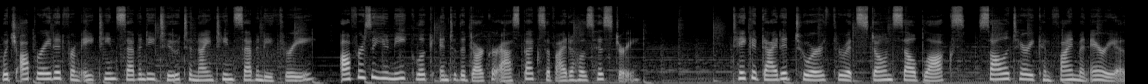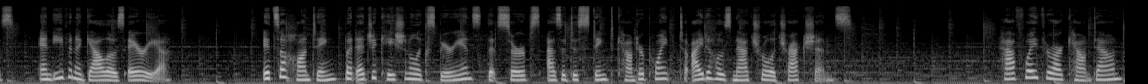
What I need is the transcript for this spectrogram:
which operated from 1872 to 1973, offers a unique look into the darker aspects of Idaho's history. Take a guided tour through its stone cell blocks, solitary confinement areas, and even a gallows area. It's a haunting but educational experience that serves as a distinct counterpoint to Idaho's natural attractions. Halfway through our countdown,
